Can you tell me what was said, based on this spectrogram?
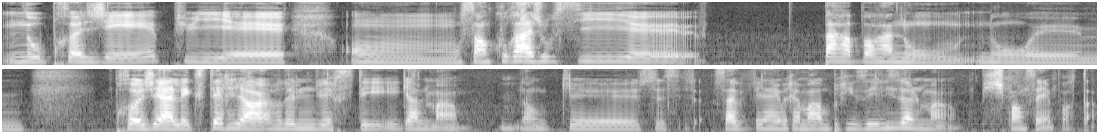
nos projets. Puis euh, on, s'encourage aussi euh, par rapport à nos, nos projets à l'extérieur de l'université également. Mm. Donc, ça, vient vraiment briser l'isolement. Puis je pense que c'est important.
